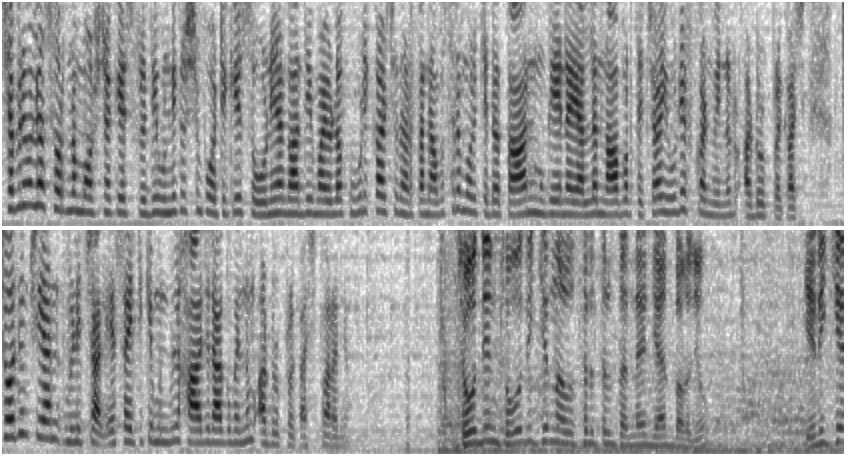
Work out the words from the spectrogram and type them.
ശബരിമല സ്വർണ മോഷണ കേസ് പ്രതി ഉണ്ണികൃഷ്ണൻ പോറ്റയ്ക്ക് സോണിയാഗാന്ധിയുമായുള്ള കൂടിക്കാഴ്ച നടത്താൻ അവസരമൊരുക്കിയത് താൻ മുഖേനയല്ലെന്ന് ആവർത്തിച്ച U D F convener Adoor Prakash. ചോദ്യം ചെയ്യാൻ വിളിച്ചാൽ എസ് ഐ ടിക്ക് മുൻപിൽ ഹാജരാകുമെന്നും അടൂർ പ്രകാശ് പറഞ്ഞു. ചോദ്യം ചോദിക്കുന്ന അവസരത്തിൽ തന്നെ ഞാൻ പറഞ്ഞു എനിക്ക്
